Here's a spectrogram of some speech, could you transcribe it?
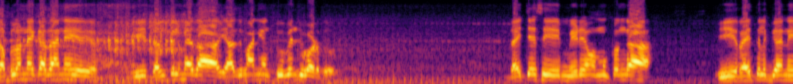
డబ్బులు ఉన్నాయి కదా అని ఈ దళితుల మీద యాజమాన్యం చూపించకూడదు. దయచేసి మీడియా ముఖ్యంగా ఈ రైతులకు కానీ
